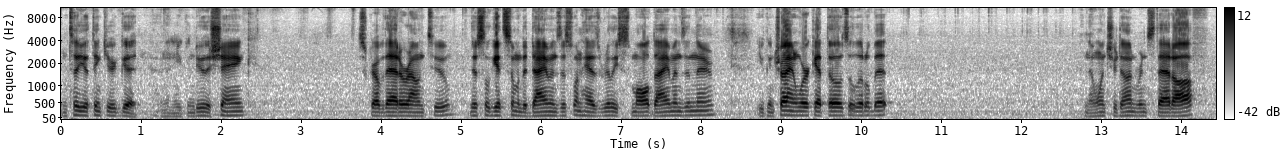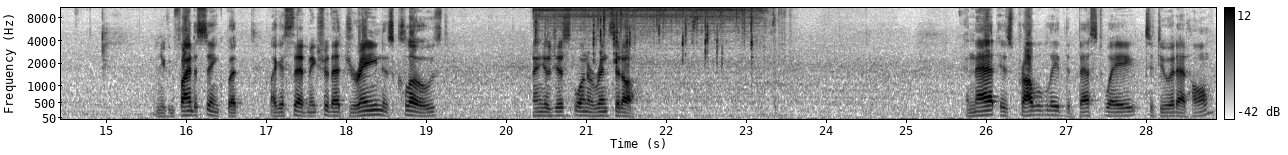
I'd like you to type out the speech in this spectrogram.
until you think you're good. And then you can do the shank, scrub that around too. This will get some of the diamonds. This one has really small diamonds in there. You can try and work at those a little bit. And then once you're done, rinse that off. And you can find a sink, but like I said, make sure that drain is closed and you'll just want to rinse it off. And that is probably the best way to do it at home.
